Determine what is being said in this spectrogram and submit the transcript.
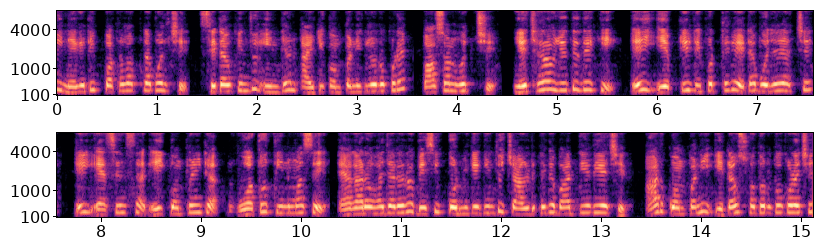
এই নেগেটিভ কথাবার্তা বলছে, সেটাও কিন্তু ইন্ডিয়ান আইটি কোম্পানিগুলোর উপরে পাস অন হচ্ছে। এছাড়াও যদি দেখি, এই এফটি রিপোর্ট থেকে এটা বোঝা যাচ্ছে, এই অ্যাসেন্সার এই কোম্পানিটা গত তিন মাসে এগারো হাজারেরও বেশি কর্মীকে কিন্তু চাকরি থেকে বাদ দিয়ে দিয়েছে। আর কোম্পানি এটাও সতর্ক করেছে,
